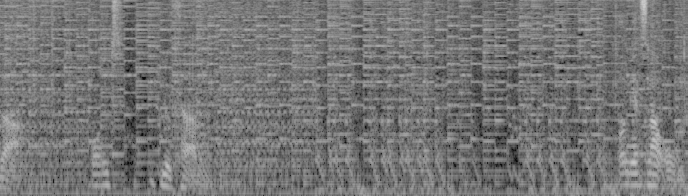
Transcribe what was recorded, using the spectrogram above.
So. Und Glück haben. Und jetzt nach oben.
